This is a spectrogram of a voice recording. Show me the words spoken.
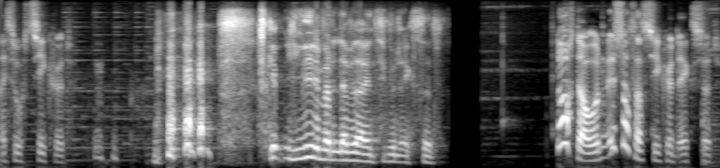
Ich suche Secret. gibt nicht nie bei Level 1 Secret Exit. Doch, da unten ist doch das Secret Exit.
